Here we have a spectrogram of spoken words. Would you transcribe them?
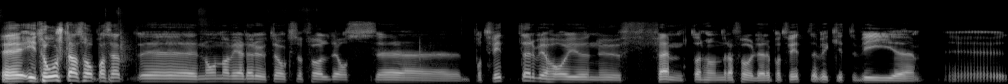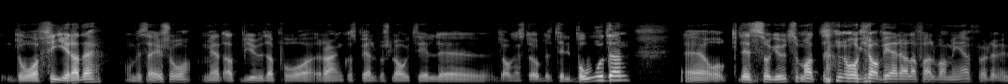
Eh, I torsdags hoppas jag att eh, någon av er där ute också följde oss eh, på Twitter. Vi har ju nu 1500 följare på Twitter, vilket vi då firade, om vi säger så, med att bjuda på rank och spelförslag till dagens dubbel till Boden. Eh, och det såg ut som att några av er i alla fall var med, för det,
